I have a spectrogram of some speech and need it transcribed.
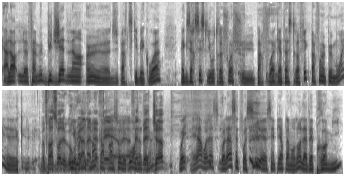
alors, le fameux budget de l'an 1 du Parti québécois exercice qui autrefois fut parfois catastrophique, parfois un peu moins. Euh, ben, François Legault, lui, en avait fait, François Legault a fait bel job. Oui, mais là, voilà, voilà cette fois-ci, euh, Saint-Pierre Plamondon l'avait promis,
